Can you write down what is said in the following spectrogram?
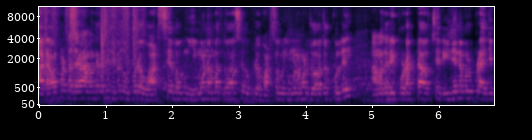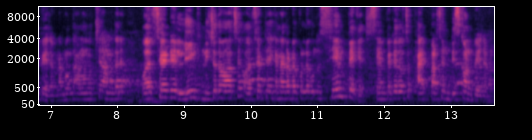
আর ডাবল পার্টটা যারা আমাদের কাছে নেবেন, উপরে হোয়াটসঅ্যাপ এবং ইমো নাম্বার দেওয়া আছে, উপরে হোয়াটসঅ্যাপ ইমো নাম্বার যোগাযোগ করলেই আমাদের এই প্রোডাক্টটা হচ্ছে রিজনেবল প্রাইজে পেয়ে যাবেন। এবং আমার হচ্ছে আমাদের ওয়েবসাইটের লিঙ্ক নিচে দেওয়া আছে। ওয়েবসাইট থেকে কেনাকাটা করলে কিন্তু সেম প্যাকেজ সেম প্যাকেজ হচ্ছে ফাইভ পার্সেন্ট ডিসকাউন্ট পেয়ে যাবেন।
